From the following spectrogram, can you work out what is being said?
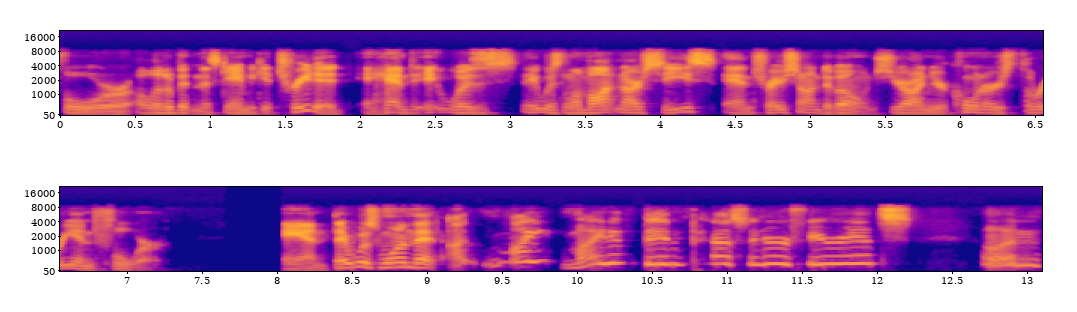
for a little bit in this game to get treated, and it was it was Lamont Narcisse and Trayshawn Devones. You're on your corners three and four. And there was one that I might might have been pass interference on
